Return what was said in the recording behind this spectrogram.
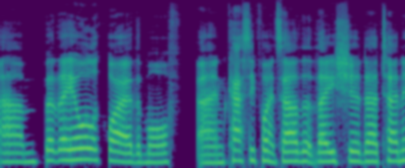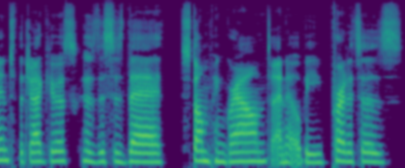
Um, but they all acquire the morph, and Cassie points out that they should uh, turn into the Jaguars because this is their stomping ground, and it'll be predators.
